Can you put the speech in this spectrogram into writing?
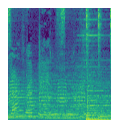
Zach Red Beats.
